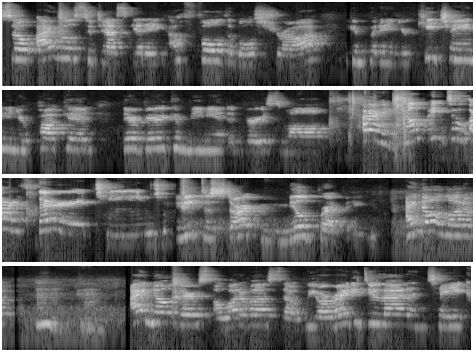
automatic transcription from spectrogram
So I will suggest getting a foldable straw. You can put it in your keychain, in your pocket. They're very convenient and very small. Alright, jumping to our third change. You need to start meal prepping. I know a lot of I know there's a lot of us that we already do that and take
